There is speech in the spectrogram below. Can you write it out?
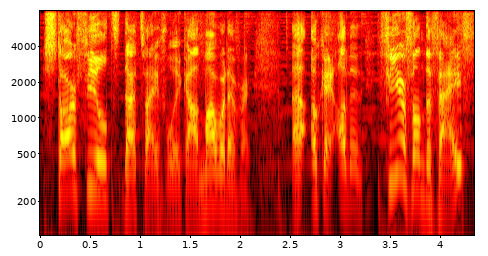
Starfield, daar twijfel ik aan, maar whatever. Eh, Oké, alle- vier van de vijf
